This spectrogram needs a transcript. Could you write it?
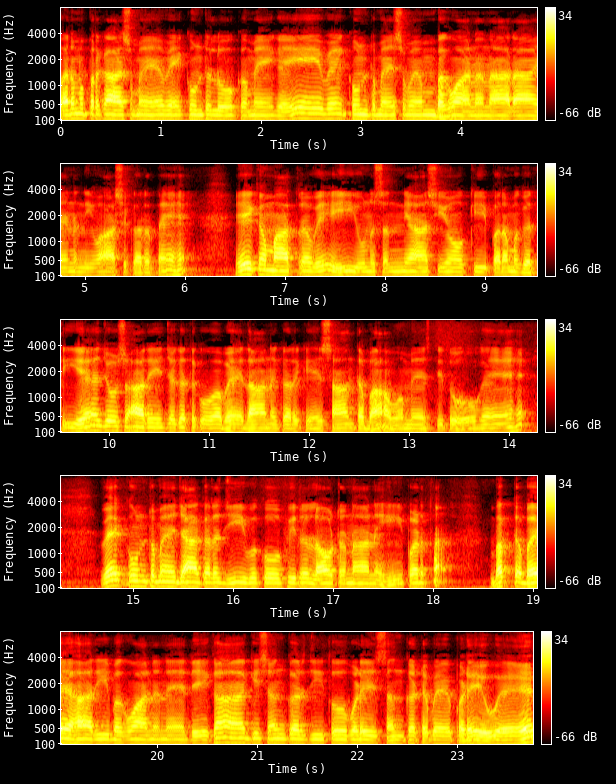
परम प्रकाश में वे कुंठ लोक में गए। वे कुंठ में स्वयं भगवान नारायण निवास करते हैं। एकमात्र वे ही उन सन्यासियों की परम गति है, जो सारे जगत को अभय दान करके शांत भाव में स्थित हो गए हैं। वैकुंठ में जाकर जीव को फिर लौटना नहीं पड़ता। भक्त भयहारी भगवान ने देखा कि शंकर जी तो बड़े संकट में पड़े हुए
